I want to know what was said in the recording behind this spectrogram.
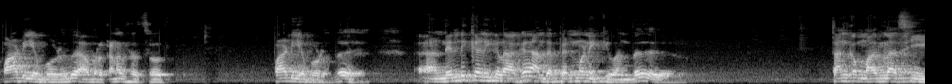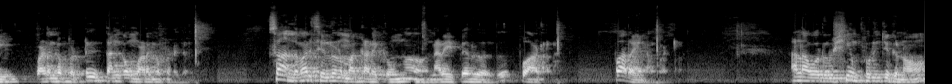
பாடிய பொழுது அவர் கனகதார சோ பாடிய பொழுது நெல்லிக்கணிகளாக நெல்லிக்கனிகளாக அந்த பெண்மணிக்கு வந்து தங்கம் அருளாசி வழங்கப்பட்டு தங்கம் வழங்கப்படுகிறது. ஸோ அந்த மாதிரி செல்வம் நம்ம கிடைக்கும்னு நிறைய பேர் வந்து பாடுறேன் பாராயணம் பண்ணுறேன் ஆனால் ஒரு விஷயம் புரிஞ்சுக்கணும்.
